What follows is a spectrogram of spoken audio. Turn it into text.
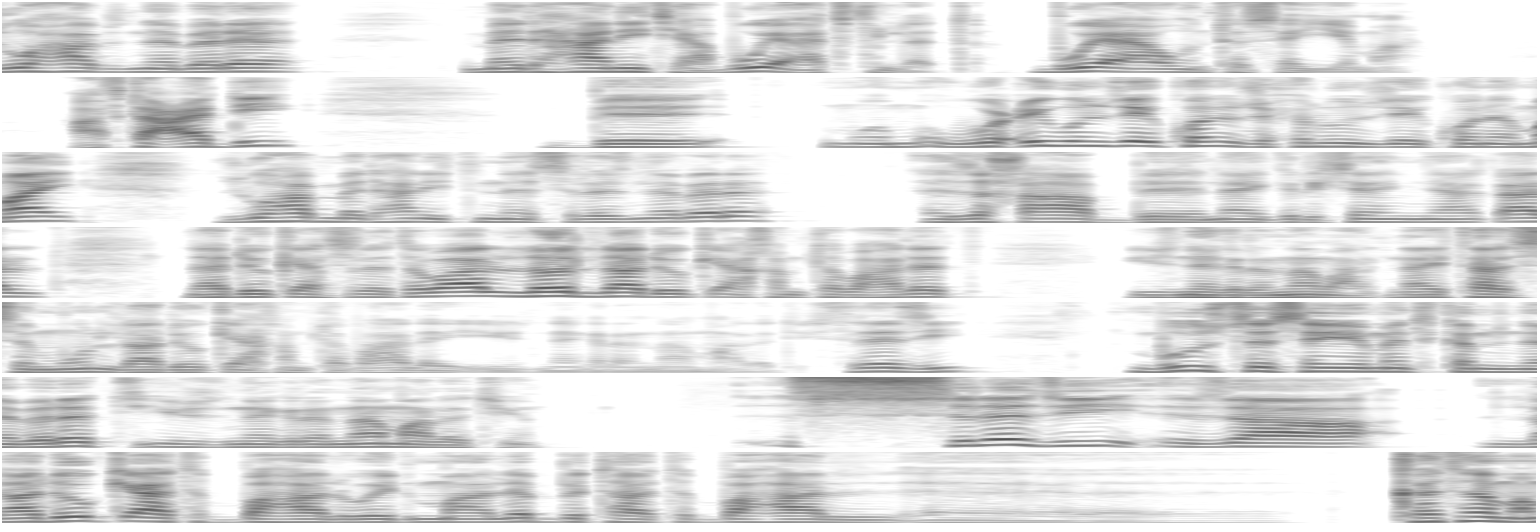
ዝወሃብ ዝነበረ መድሃኒት እያ ብኡ እያ ትፍለጥ ብኡ እያ እውን ተሰይማ ኣብቲ ዓዲ ብውዑይ እውን ዘይኮነ ዝሑል እውን ዘይኮነ ማይ ዝወሃብ መድሃኒትነት ስለ ዝነበረ እዚ ኸኣ ብናይ ግሪሰኛ ቃል ላዶቅያ ስለ ተባህለ ሎ ላዶቅያ ከም ተባህለት እዩ ዝነግረና ማለት ናይታ ስም እውን ላዶቅያ ከም ተባህለ እዩ ዝነግረና ማለት እዩ ስለዚ ብኡ ዝተሰየመት ከም ዝነበረት እዩ ዝነግረና ማለት እዩ ስለዚ እዛ ላዶቅያ ትበሃል ወይ ድማ ለብታ ትበሃል ከተማ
